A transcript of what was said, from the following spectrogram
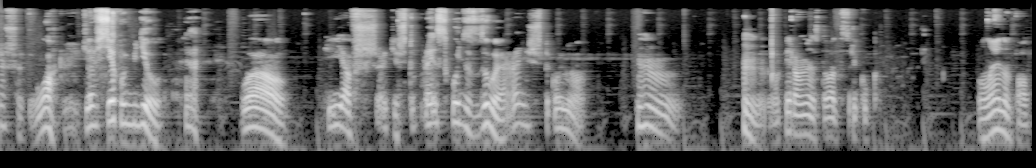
Вообще в шоке. О, я всех победил. Ха. Вау. Я в шоке. Что происходит с Зуэ? Раньше такого не было. первое место 23 кубка онлайн упал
